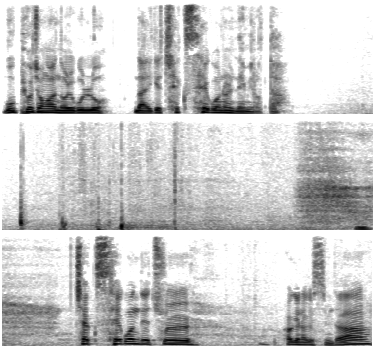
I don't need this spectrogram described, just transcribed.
무표정한 얼굴로 나에게 책 세 권을 내밀었다. 책 세 권 대출 확인하겠습니다.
